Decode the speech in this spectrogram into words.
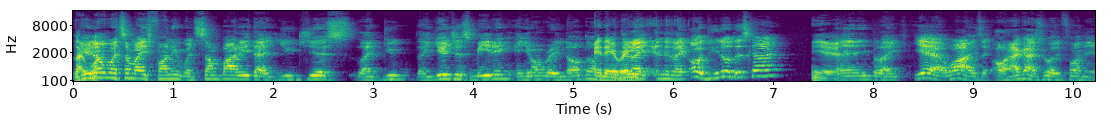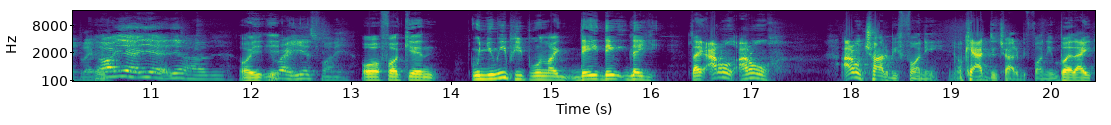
like you what- know when somebody's funny when somebody that you just like you like you're just meeting and you don't really know them And they they're like and they're like oh do you know this guy yeah, and you'd be like yeah why he's like oh that guy's really funny You'd be like Yeah. oh yeah yeah yeah uh, yeah. Oh, or you're right he is funny or fucking when you meet people and like they they like like I don't I don't. I don't try to be funny. Okay, I do try to be funny, but like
